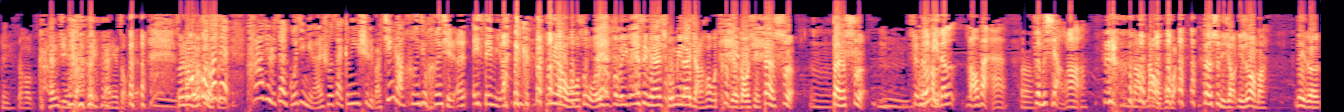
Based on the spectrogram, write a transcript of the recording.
对，然后赶紧转会，赶紧走人。所以说，包括他在他就是在国际米兰说在更衣室里边经常哼就哼起 N A C 米兰的歌。对呀，我说我作为一个 A C 米兰球迷来讲的话，我特别高兴。但是，嗯，但是，嗯，国米的老板嗯怎么想啊？那那我不管。但是你知道你知道吗？那个。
